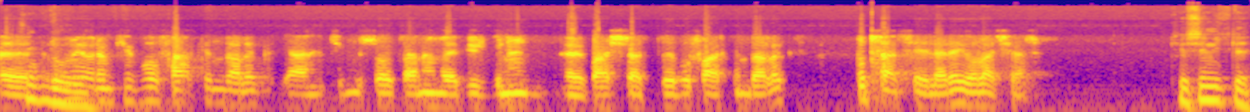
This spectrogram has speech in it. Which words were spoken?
Ee, Çok doğru. Umuyorum ki bu farkındalık yani Timur Sultan'ın ve bir günün e, başlattığı bu farkındalık bu tarz şeylere yol açar. Kesinlikle.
